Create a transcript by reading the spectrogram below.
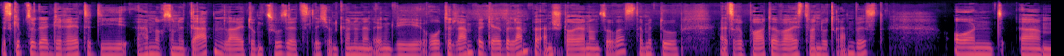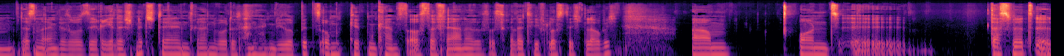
Es gibt sogar Geräte, die haben noch so eine Datenleitung zusätzlich und können dann irgendwie rote Lampe, gelbe Lampe ansteuern und sowas, damit du als Reporter weißt, wann du dran bist. Und ähm, da sind irgendwie so serielle Schnittstellen dran, wo du dann irgendwie so Bits umkippen kannst aus der Ferne. Das ist relativ lustig, glaube ich. Ähm, und äh, das wird äh,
